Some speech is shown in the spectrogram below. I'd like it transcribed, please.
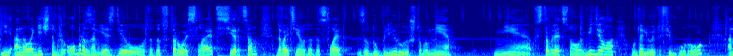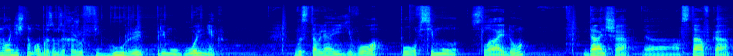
И аналогичным же образом я сделал вот этот второй слайд с сердцем. Давайте я вот этот слайд задублирую, чтобы мне не вставлять снова видео, удалю эту фигуру. Аналогичным образом захожу в фигуры прямоугольник, выставляю его по всему слайду. Дальше э, ставка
